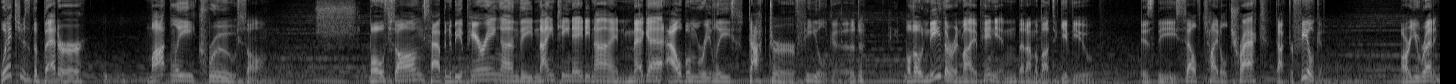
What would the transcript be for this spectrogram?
which is the better Motley Crue song? Both songs happen to be appearing on the 1989 mega album release Dr. Feelgood. Although neither, in my opinion, that I'm about to give you is the self titled track Dr. Feelgood. Are you ready?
